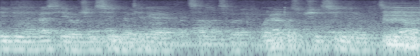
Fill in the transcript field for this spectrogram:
Единая Россия очень сильно теряет от самой свою популярность, очень сильно ее потеряла.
